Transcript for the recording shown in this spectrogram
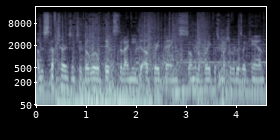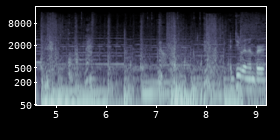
Oh, this stuff turns into the little bits that I need to upgrade things, so I'm gonna break as much of it as I can. I do remember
